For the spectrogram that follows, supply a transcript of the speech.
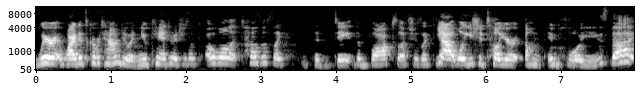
where? Why did Scarborough Town do it and you can't do it?" She's like, "Oh well, it tells us like the date the box left." She's like, "Yeah, well, you should tell your um employees that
